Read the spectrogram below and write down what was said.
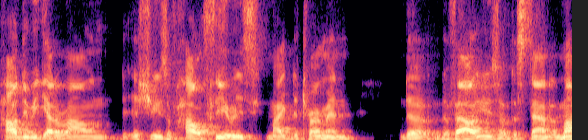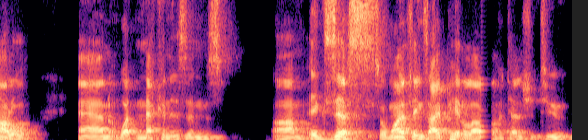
how do we get around the issues of how theories might determine the, the values of the standard model and what mechanisms um, exist. So one of the things I paid a lot of attention to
